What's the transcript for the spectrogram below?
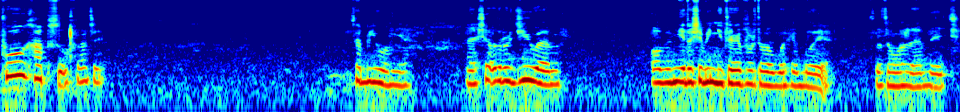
pół hapsów, znaczy... Zabiło mnie. Ale się odrodziłem. Oby mnie do siebie nie teleportował, bo się boję. Co to może być?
